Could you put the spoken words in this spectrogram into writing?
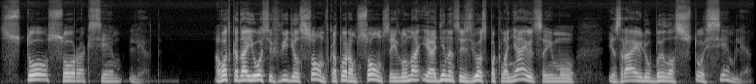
147 лет. А вот когда Иосиф видел сон, в котором солнце и луна и 11 звезд поклоняются ему, Израилю было 107 лет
